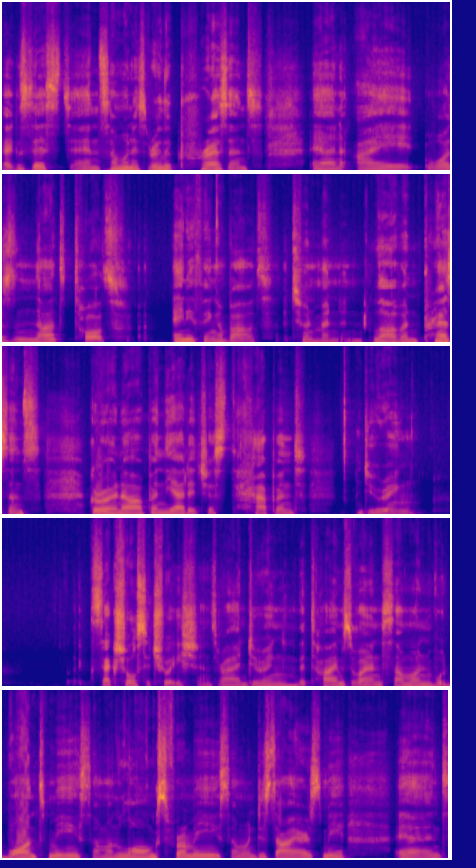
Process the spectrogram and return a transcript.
exists and someone is really present and i was not taught anything about attunement and love and presence growing up, and yet it just happened during sexual situations, right? During the times when someone would want me, someone longs for me, someone desires me. And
